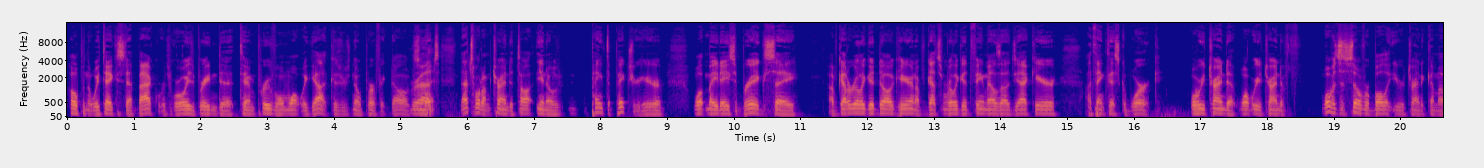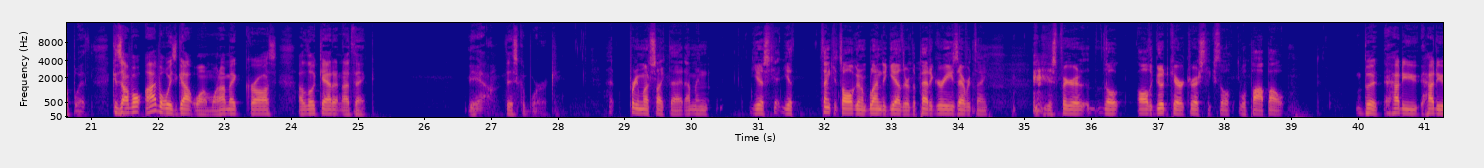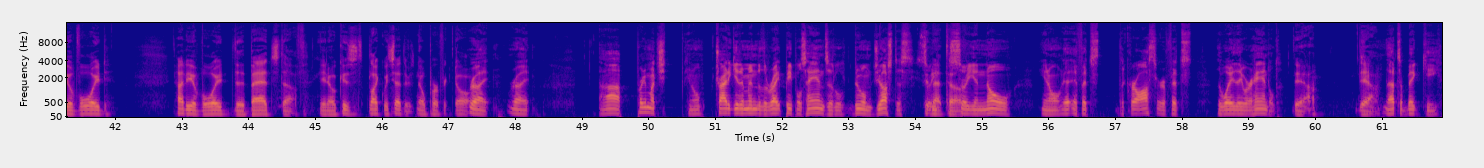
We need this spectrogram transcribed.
hoping that we take a step backwards. We're always breeding to to improve on what we got because there's no perfect dogs. So Right. that's that's what I'm trying to talk. You know, paint the picture here of what made Asa Briggs say, "I've got a really good dog here, and I've got some really good females out of Jack here. I think this could work." What were you trying to? What were you trying to? What was the silver bullet you were trying to come up with? Because I've I've always got one. When I make a cross, I look at it and I think, "Yeah, this could work." Pretty much like that. I mean, you just you think it's all going to blend together, the pedigrees, everything. you just figure the all the good characteristics will, will pop out. But how do you how do you avoid how do you avoid the bad stuff? You know, because like we said, there's no perfect dog. Right, right. Uh, pretty much, you know, try to get them into the right people's hands. It'll do them justice. So, you, so you know, you know, if it's the cross or if it's the way they were handled. Yeah, yeah. That's a big key.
